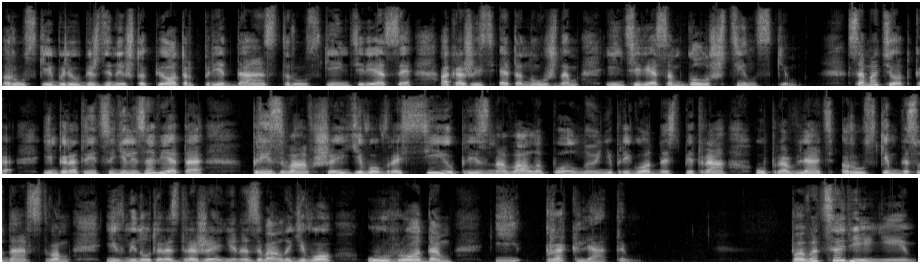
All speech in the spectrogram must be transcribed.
русские были убеждены, что Петр предаст русские интересы, окажись это нужным интересам голштинским? Сама тетка, императрица Елизавета, призвавшая его в Россию, признавала полную непригодность Петра управлять русским государством и в минуты раздражения называла его уродом и проклятым. По воцарении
